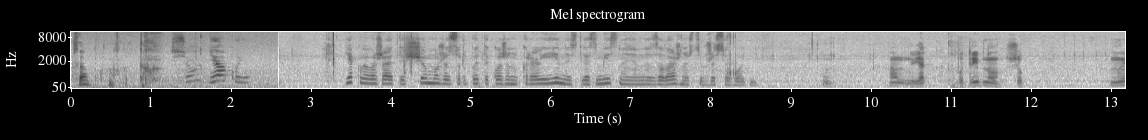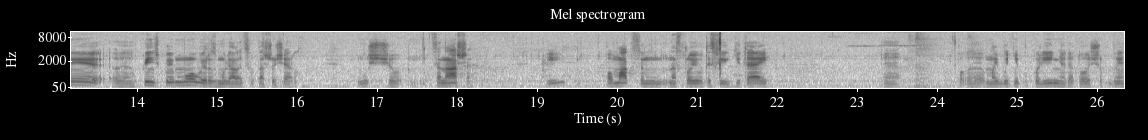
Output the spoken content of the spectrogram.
Все можна сказати. Все, дякую. Як ви вважаєте, що може зробити кожен українець для зміцнення незалежності вже сьогодні? Нам як потрібно, щоб ми е, українською мовою розмовляли це в першу чергу, тому що це наше. І по максимуму настроювати своїх дітей, е, е, майбутнє покоління для того, щоб ми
